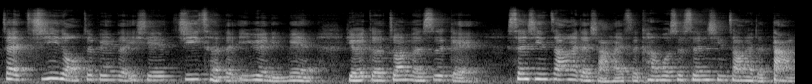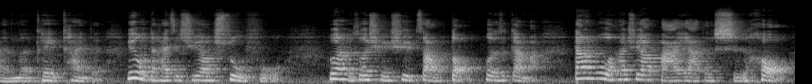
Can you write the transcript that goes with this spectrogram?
在基隆这边的一些基层的医院里面，有一个专门是给身心障碍的小孩子看，或是身心障碍的大人们可以看的。因为我们的孩子需要束缚，不然有时候情绪躁动或者是干嘛。当如果他需要拔牙的时候，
